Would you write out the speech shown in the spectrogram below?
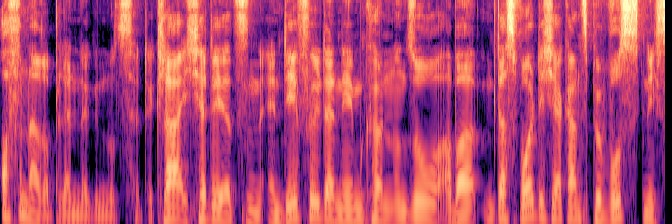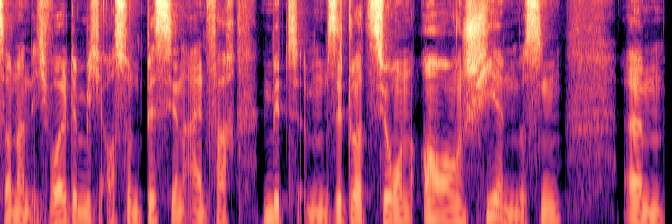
offenere Blende genutzt hätte. Klar, ich hätte jetzt einen ND-Filter nehmen können und so, aber das wollte ich ja ganz bewusst nicht, sondern ich wollte mich auch so ein bisschen einfach mit ähm, Situationen arrangieren müssen, ähm,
